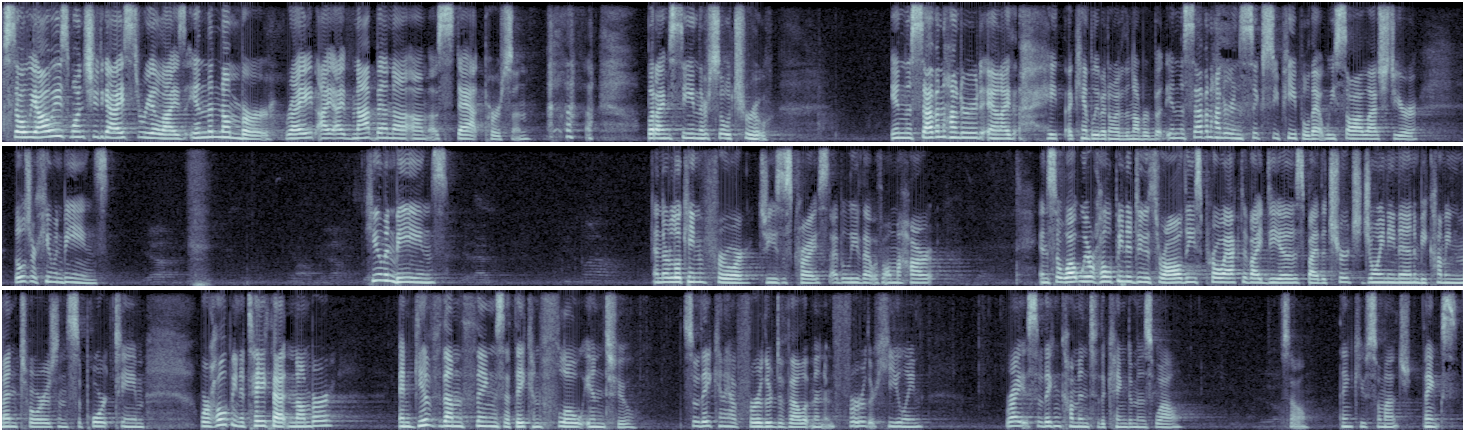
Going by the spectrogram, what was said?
So we always want you guys to realize in the number, right? I, have not been a, um, a stat person, but I'm seeing they're so true. In the 700, and I, I hate, I can't believe I don't have the number, but in the 760 people that we saw last year, those are human beings. Human beings and they're looking for Jesus Christ. I believe that with all my heart. And so, what we're hoping to do through all these proactive ideas by the church joining in and becoming mentors and support team, we're hoping to take that number and give them things that they can flow into so they can have further development and further healing, right? So they can come into the kingdom as well. So, thank you so much. Thanks.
